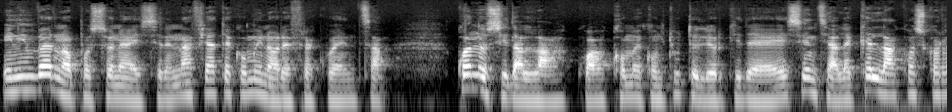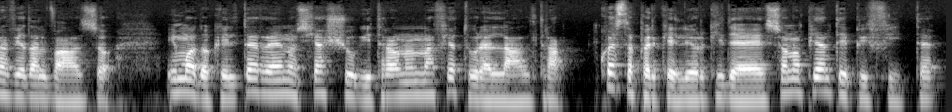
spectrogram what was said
In inverno possono essere innaffiate con minore frequenza. Quando si dà l'acqua, come con tutte le orchidee, è essenziale che l'acqua scorra via dal vaso, in modo che il terreno si asciughi tra un'annaffiatura e l'altra. Questo perché le orchidee sono piante epifitte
